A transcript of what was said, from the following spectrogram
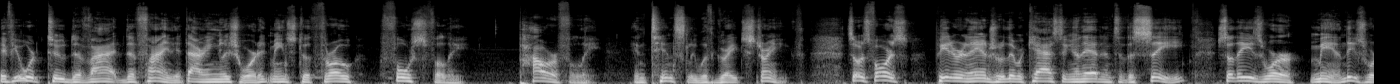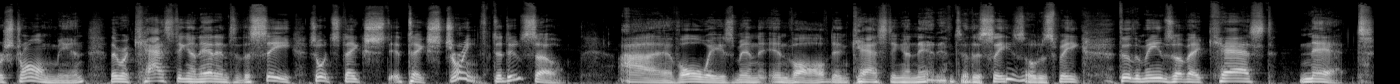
If you were to divide, define it, our English word, it means to throw forcefully powerfully, intensely, with great strength. So, as far as Peter and Andrew, they were casting a net into the sea. So these were men, these were strong men. They were casting a net into the sea. So it takes, it takes strength to do so. I have always been involved in casting a net into the sea, so to speak, through the means of a cast net.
